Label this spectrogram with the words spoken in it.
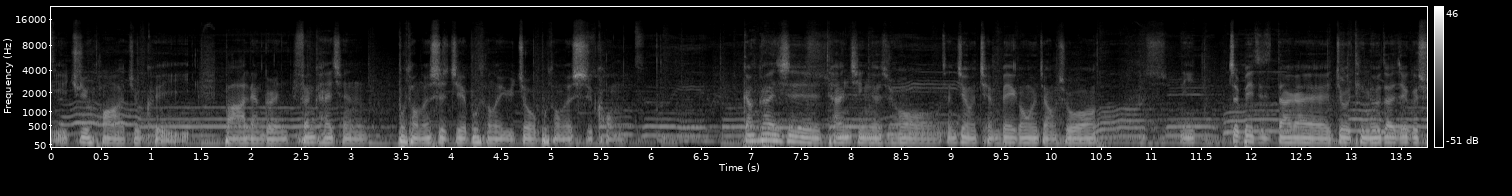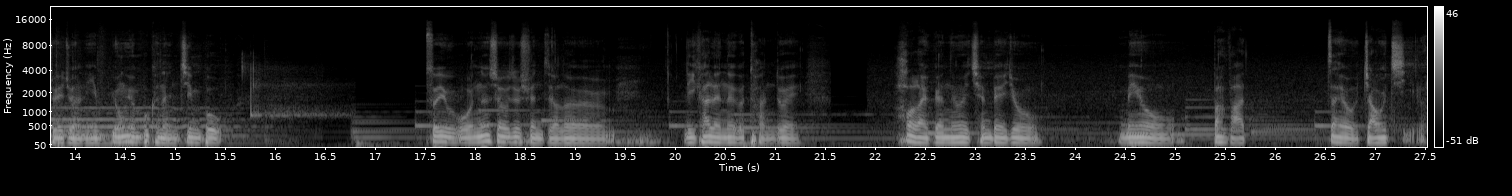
一句话就可以把两个人分开成不同的世界、不同的宇宙、不同的时空。刚开始弹琴的时候，曾经有前辈跟我讲说：“你这辈子大概就停留在这个水准，你永远不可能进步。”所以我那时候就选择了离开了那个团队。后来跟那位前辈就没有办法再有交集了。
